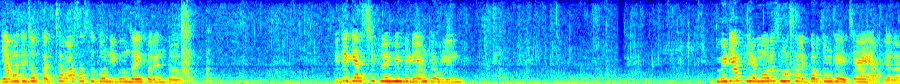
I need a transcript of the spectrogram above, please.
यामध्ये जो कच्चा वास असतो तो निघून जाईपर्यंत. इथे गॅसची फ्लेम मी मिडियम ठेवली. मीडियम फ्लेमवरच मसाले परतून घ्यायचे आहे आपल्याला.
